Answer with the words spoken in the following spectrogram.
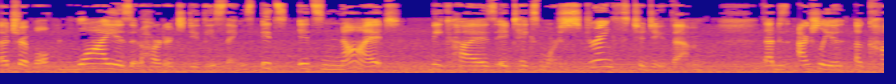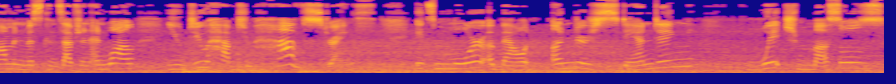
a triple. Why is it harder to do these things? It's it's not because it takes more strength to do them. That is actually a, a, common misconception. And while you do have to have strength, it's more about understanding which muscles,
